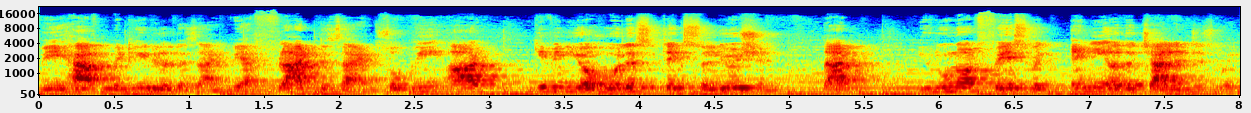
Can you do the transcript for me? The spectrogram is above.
We have material design, we have flat design. So we are giving you a holistic solution that you do not face with any other challenges forward.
